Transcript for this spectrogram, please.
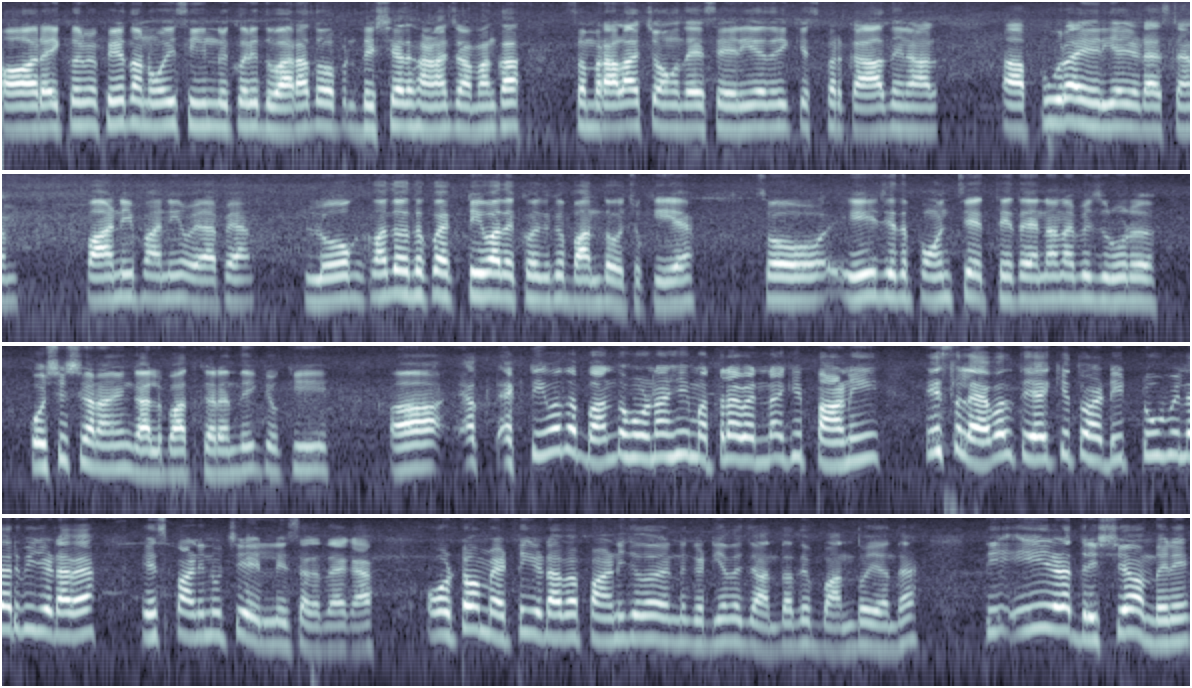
ਔਰ ਇੱਕ ਵਾਰ ਮੈਂ ਫਿਰ ਤੁਹਾਨੂੰ ਉਹੀ ਸੀਨ ਇੱਕ ਵਾਰੀ ਦੁਬਾਰਾ ਤੋਂ ਆਪਣਾ ਦ੍ਰਿਸ਼ ਦਿਖਾਉਣਾ ਚਾਹਾਂਗਾ। ਸਮਰਾਲਾ ਚੌਂਕ ਦੇ ਇਸ ਏਰੀਆ ਦੇ ਕਿਸ ਪ੍ਰਕਾਰ ਦੇ ਨਾਲ ਅ, ਪੂਰਾ ਏਰੀਆ ਜਿਹੜਾ ਇਸ ਟਾਈਮ ਪਾਣੀ ਪਾਣੀ ਹੋਇਆ ਪਿਆ। ਲੋਕ ਕਹਿੰਦੇ ਦੇਖੋ ਐਕਟਿਵਾ ਦੇਖੋ ਦੇਖੋ ਬੰਦ ਹੋ ਚੁੱਕੀ ਹੈ। ਸੋ ਇਹ ਜਦੋਂ ਪਹੁੰਚੇ ਇੱਥੇ ਤਾਂ ਇਹਨਾਂ ਨਾਲ ਵੀ ਜ਼ਰੂਰ ਕੋਸ਼ਿਸ਼ ਕਰਾਂਗੇ ਗੱਲਬਾਤ ਕਰਨ ਦੀ, ਕਿਉਂਕਿ ਐਕ- ਐਕਟਿਵਾ ਦਾ ਬੰਦ ਹੋਣਾ ਹੀ ਮਤਲਬ ਇੰਨਾ ਕਿ ਪਾਣੀ ਇਸ ਲੈਵਲ ਤੇ ਹੈ ਕਿ ਤੁਹਾਡੀ ਟੂ ਵੀਲਰ ਵੀ ਜਿਹੜਾ ਵਾ, ਇਸ ਪਾਣੀ ਨੂੰ ਝੇਲ ਨਹੀਂ ਸਕਦਾ ਹੈਗਾ। ਆਟੋਮੈਟਿਕ ਜਿਹੜਾ ਵਾ ਪਾਣੀ ਜਦੋਂ ਇਹਨਾਂ ਗੱਡੀਆਂ ਤੇ ਜਾਂਦਾ ਤੇ ਬੰਦ ਹੋ ਜਾਂਦਾ। ਤੇ ਇਹ ਜਿਹੜਾ ਦ੍ਰਿਸ਼ਯ ਹੁੰਦੇ ਨੇ,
